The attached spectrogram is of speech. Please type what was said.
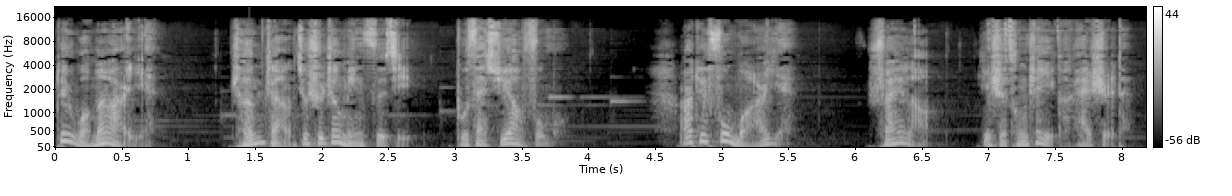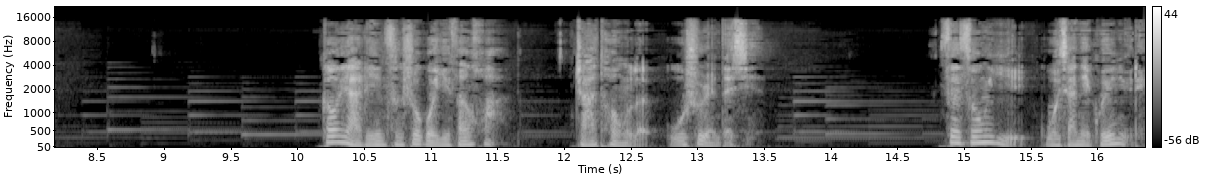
对我们而言，成长就是证明自己不再需要父母；而对父母而言，衰老也是从这一刻开始的。高亚麟曾说过一番话，扎痛了无数人的心。在综艺《我家那闺女》里，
